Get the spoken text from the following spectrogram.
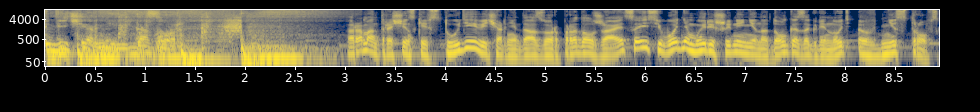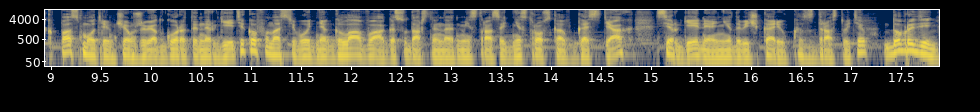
Вечерний дозор. Роман Трощинский в студии, вечерний дозор продолжается, и сегодня мы решили ненадолго заглянуть в Днестровск. Посмотрим, чем живет город энергетиков. У нас сегодня глава государственной администрации Днестровска в гостях Сергей Леонидович Карюк. Здравствуйте. Добрый день.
